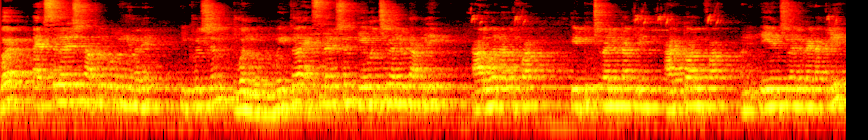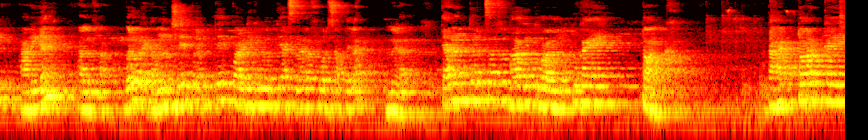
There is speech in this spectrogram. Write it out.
बट ऍक्सेलरेशन आपण कुठून घेणार आहे? इक्वेशन वन वरून. मग इथं ऍक्सेलरेशन ए वनची व्हॅल्यू टाकली आर वन अल्फा ए टूची व्हॅल्यू टाकली आर टू अल्फा आणि ए एनची व्हॅल्यू काय टाकली? आर एन अल्फा बरोबर आहे का? म्हणजे प्रत्येक पार्टिकलवरती असणारा फोर्स आपल्याला मिळाला. त्यानंतरचा जो भाग येतो बाळांनो तो काय आहे? टॉर्क आता हा टॉर्क काय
